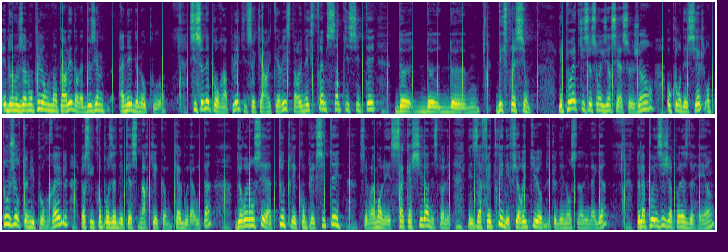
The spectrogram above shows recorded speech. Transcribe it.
et dont nous avons plus longuement parlé dans la deuxième année de nos cours, si ce n'est pour rappeler qu'ils se caractérisent par une extrême simplicité d'expression. De, les poètes qui se sont exercés à ce genre au cours des siècles ont toujours tenu pour règle, lorsqu'ils composaient des pièces marquées comme Kagurauta, de renoncer à toutes les complexités c'est vraiment les sakashila, n'est-ce pas, les, les, les fioritures que dénonce Norinaga, de la poésie japonaise de Heian,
